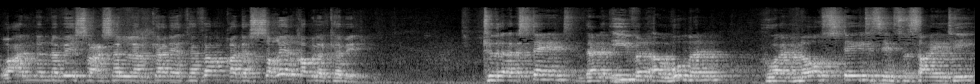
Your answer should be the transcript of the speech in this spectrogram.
وأن النبي صلى الله عليه وسلم كان يتفقد الصغير قبل الكبير To the extent that even a woman who had no status in society,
